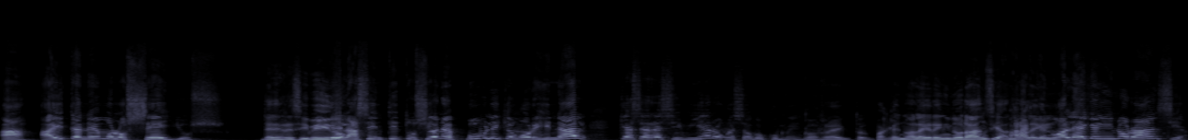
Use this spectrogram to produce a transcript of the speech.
Ah, ahí tenemos los sellos de recibido. De las instituciones públicas en original que se recibieron esos documentos. Correcto, para que no alegren ignorancia. Para que no aleguen ignorancia.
